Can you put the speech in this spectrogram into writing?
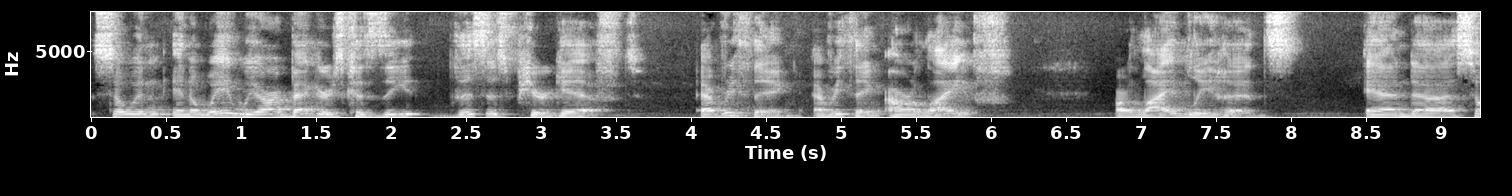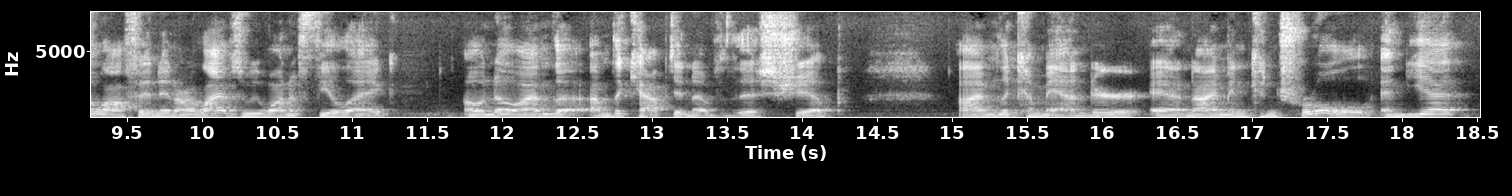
so in, in a way, we are beggars because this is pure gift. Everything, everything, our life, our livelihoods. And uh, so often in our lives, we want to feel like, oh no, I'm the I'm the captain of this ship. I'm the commander and I'm in control. And yet,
